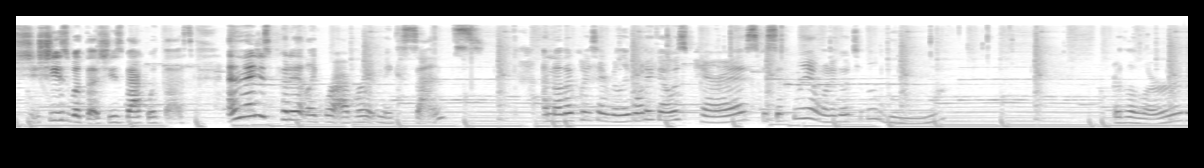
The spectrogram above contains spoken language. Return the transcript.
she, she's with us. She's back with us. And then I just put it like wherever it makes sense. Another place I really want to go is Paris. Specifically, I want to go to the Louvre or the Louvre.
